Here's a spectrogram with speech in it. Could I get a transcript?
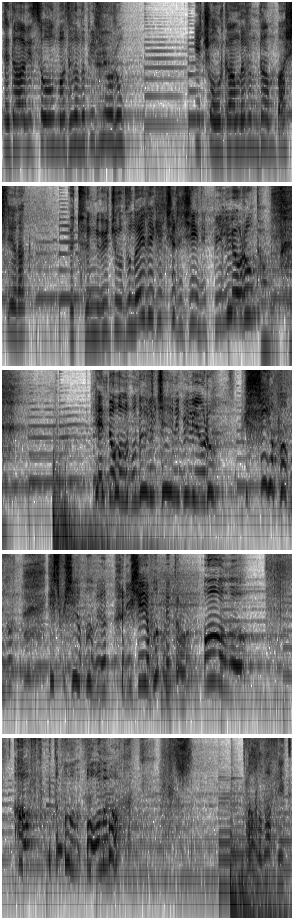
Tedavisi olmadığını biliyorum. İç organlarından başlayarak bütün vücudunu ele geçireceğini biliyorum. Tamam. Kendi oğlumun öleceğini biliyorum. Bir şey yapamıyorum. Hiçbir şey yapamıyorum. Bir şey yapamıyorum. Oğlum. Affet oğlum. Oğlum affet. Oğlum affet.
